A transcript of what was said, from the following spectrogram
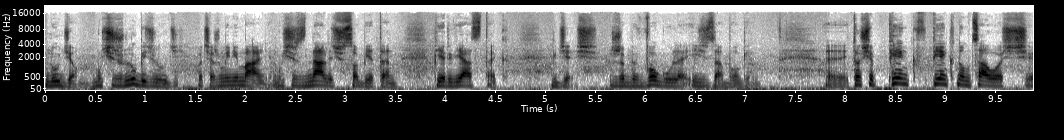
ludziom. Musisz lubić ludzi, chociaż minimalnie. Musisz znaleźć w sobie ten pierwiastek gdzieś, żeby w ogóle iść za Bogiem. To się pięk, w piękną całość e,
